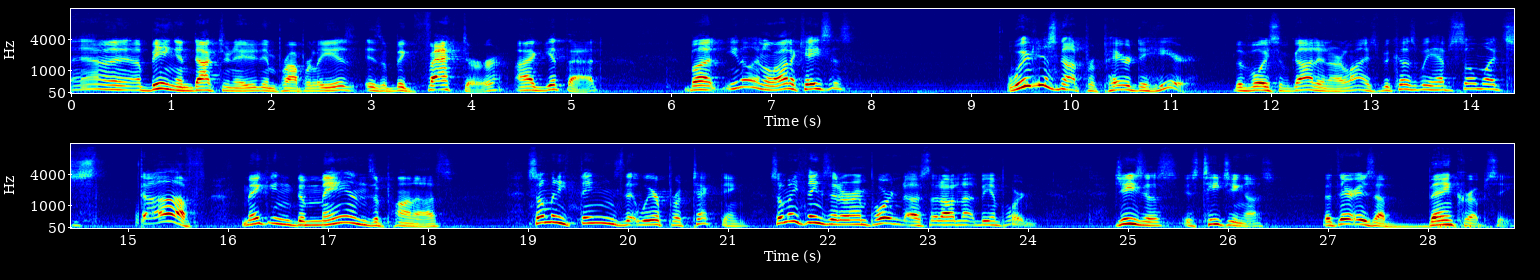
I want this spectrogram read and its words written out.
uh, being indoctrinated improperly is, is a big factor. I get that. But, you know, in a lot of cases, we're just not prepared to hear the voice of God in our lives because we have so much stuff making demands upon us, so many things that we're protecting, so many things that are important to us that ought not be important. Jesus is teaching us that there is a bankruptcy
